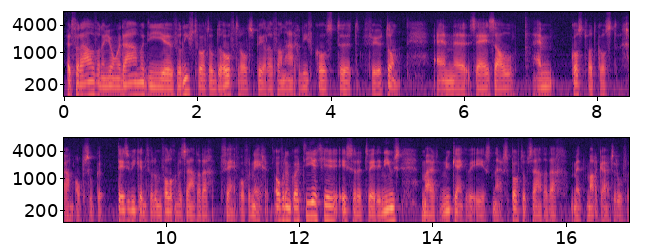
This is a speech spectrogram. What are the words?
Het verhaal van een jonge dame die uh, verliefd wordt op de hoofdrolspeler van haar geliefkoosd uh, feuilleton. En uh, zij zal hem kost wat kost gaan opzoeken. Deze weekendfilm volgende zaterdag 5 over 9. Over een kwartiertje is er het tweede nieuws, maar nu kijken we eerst naar Sport op zaterdag met Mark Uitroeven.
